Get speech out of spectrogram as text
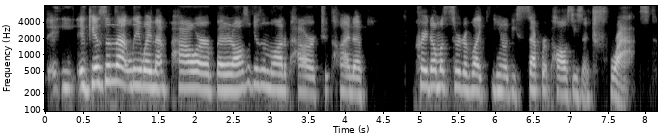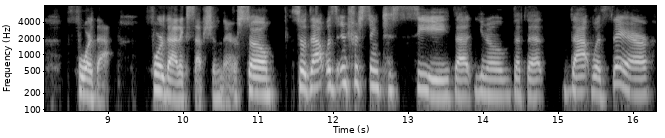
it gives them that leeway and that power, but it also gives them a lot of power to kind of create almost sort of like you know these separate policies and tracks for that for that exception there. So so that was interesting to see that you know that that that was there.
